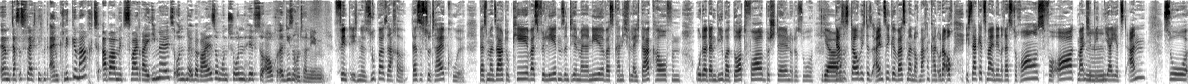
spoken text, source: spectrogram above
Ähm, das ist vielleicht nicht mit einem Klick gemacht, aber mit zwei, drei E-Mails und einer Überweisung und schon hilfst du auch äh, diesen Unternehmen. Finde ich eine super Sache. Das ist total cool, dass man sagt, okay, was für Läden sind hier in meiner Nähe, was kann ich vielleicht da kaufen oder dann lieber dort vorbestellen oder so. Ja. Das ist, glaube ich, das Einzige, was man noch machen kann. Oder auch, ich sag jetzt mal in den Restaurants vor Ort, manche mhm. bieten ja jetzt an, so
